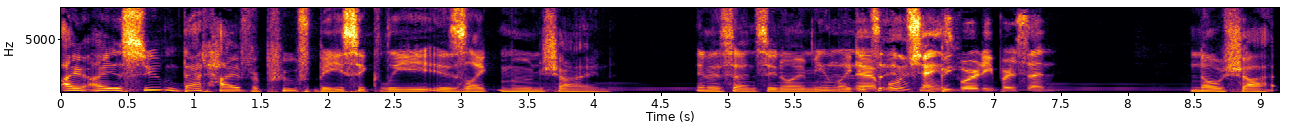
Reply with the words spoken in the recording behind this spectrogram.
I I assume that high of a proof basically is like moonshine, in a sense. You know what I mean? Like Nah, it's it's moonshine's be- forty percent. no shot.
